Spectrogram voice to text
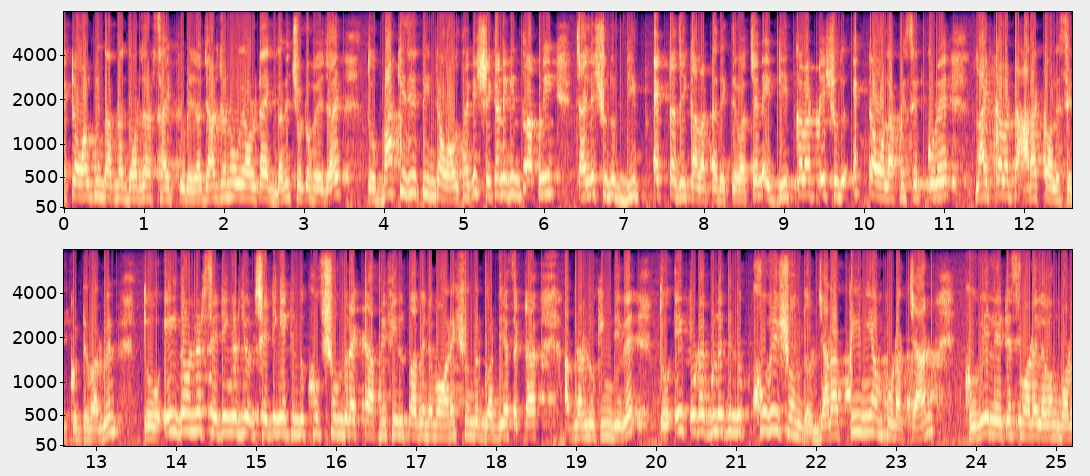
একটা ওয়াল কিন্তু আপনার দরজার সাইড পড়ে যায়। যার জন্য ওই ওয়ালটা একদমই ছোট হয়ে যায়। তো বাকি যে তিনটা ওয়াল থাকে, সেখানে কিন্তু আপনি চাইলে শুধু ডিপ একটা যে কালারটা দেখতে পাচ্ছেন, এই ডিপ কালারটাই শুধু একটা ওয়াল আপনি সেট করে লাইট কালারটা আর একটা ওয়ালে সেট করতে পারবেন। তো এই ধরনের সেটিং এর সেটিং এ কিন্তু খুব সুন্দর একটা আপনি ফিল পাবেন এবং অনেক সুন্দর গর্জিয়াস একটা আপনার লুকিং দিবে। তো এই প্রোডাক্টগুলো কিন্তু খুবই সুন্দর। যারা প্রিমিয়াম প্রোডাক্ট চান, খুবই লেটেস্ট মডেল এবং বড়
